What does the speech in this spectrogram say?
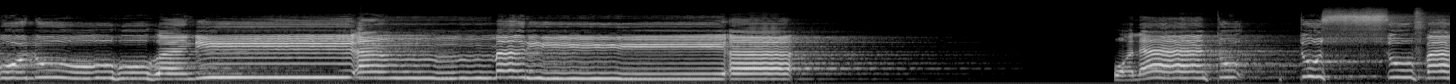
فكلوه هنيئا مريئا. ولا تؤتوا السفهاء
